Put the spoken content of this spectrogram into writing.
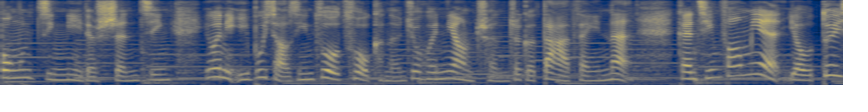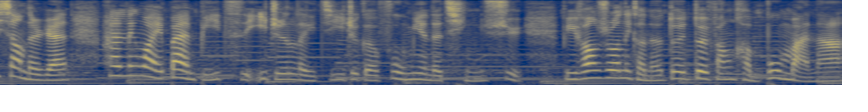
绷紧你的神经，因为你一不小心做错。可能就会酿成这个大灾难。感情方面，有对象的人和另外一半彼此一直累积这个负面的情绪，比方说你可能对对方很不满啊，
